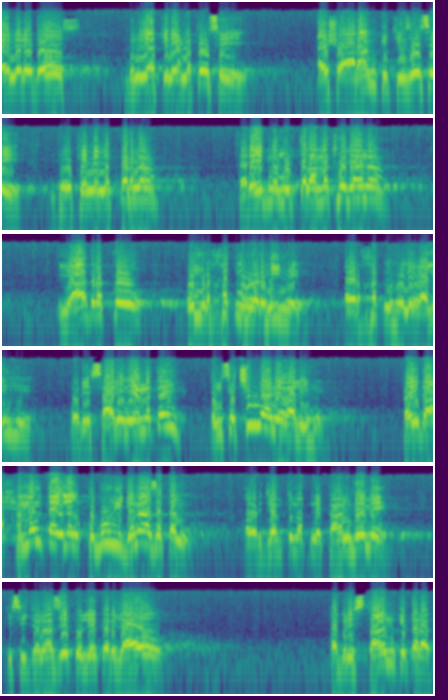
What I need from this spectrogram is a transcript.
ए मेरे दोस्त, दुनिया की नियामतों से, ऐशो आराम की चीज़ों से धोखे में मत पड़ना, फरेब में मुबतला मत हो जाना। याद रखो, उम्र खत्म हो रही है और खत्म होने वाली है, और ये सारी नियामतें तुमसे छिन जाने वाली हैं। पैदा हमल तल कबूरी जनाजतन, और जब तुम अपने कांधे में किसी जनाजे को लेकर जाओ कब्रिस्तान की तरफ़,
